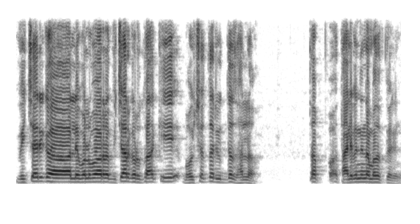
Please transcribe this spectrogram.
वैचारिक लेवलवर विचार करत होता की भविष्यात जर युद्ध झालं तर तालिबानींना मदत करेल.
